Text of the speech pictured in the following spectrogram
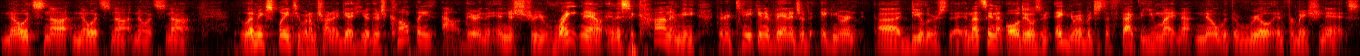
No, it's not. No, it's not. No, it's not. Let me explain to you what I'm trying to get here. There's companies out there in the industry right now in this economy that are taking advantage of ignorant uh, dealers. And not saying that all dealers are ignorant, but just the fact that you might not know what the real information is.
